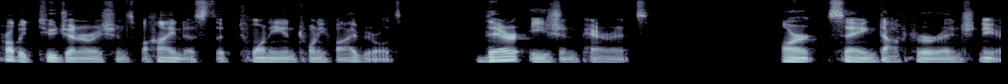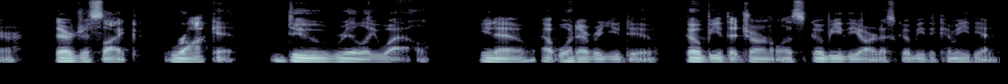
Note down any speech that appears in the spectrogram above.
probably two generations behind us, the twenty and twenty five year olds, their Asian parents aren't saying doctor or engineer. They're just like rocket, do really well. You know, at whatever you do, go be the journalist, go be the artist, go be the comedian,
